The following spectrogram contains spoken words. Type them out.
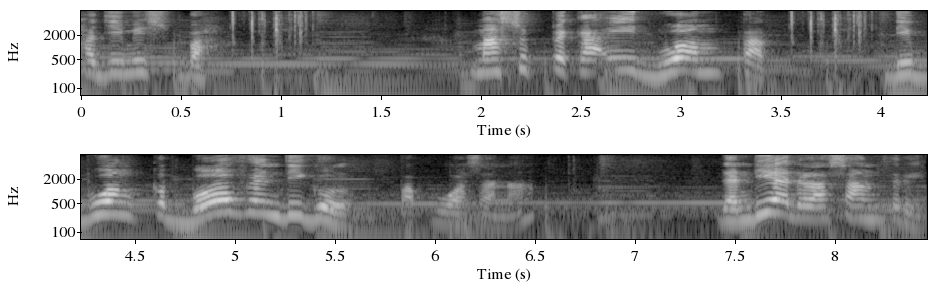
Haji Misbah. Masuk PKI 24. Dibuang ke Bovendigul, Papua sana. Dan dia adalah santri.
